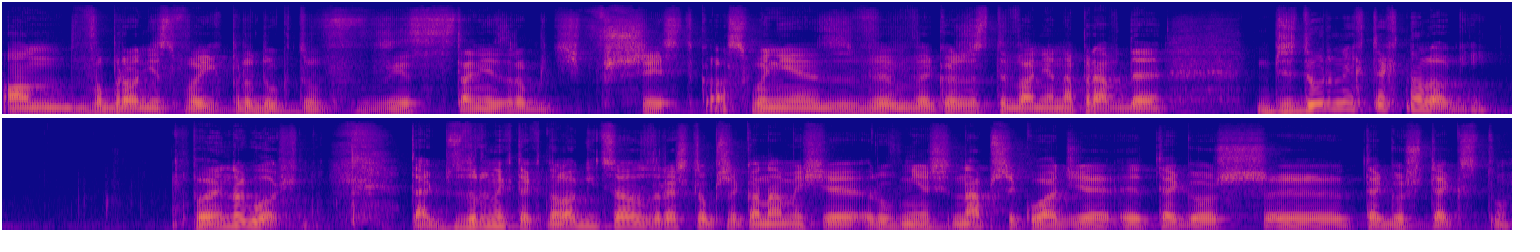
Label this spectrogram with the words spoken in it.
On w obronie swojej swoich produktów jest w stanie zrobić wszystko, a słynie z wy wykorzystywania naprawdę bzdurnych technologii. Powiem to głośno. Tak, bzdurnych technologii, co zresztą przekonamy się również na przykładzie y, tegoż, y, tegoż tekstu.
